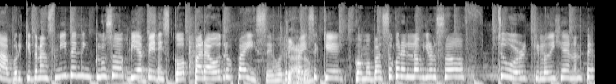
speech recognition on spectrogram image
nada, porque transmiten incluso vía Periscope para otros países, otros Claro. países que, como pasó con el Love Yourself Tour, que lo dije antes,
